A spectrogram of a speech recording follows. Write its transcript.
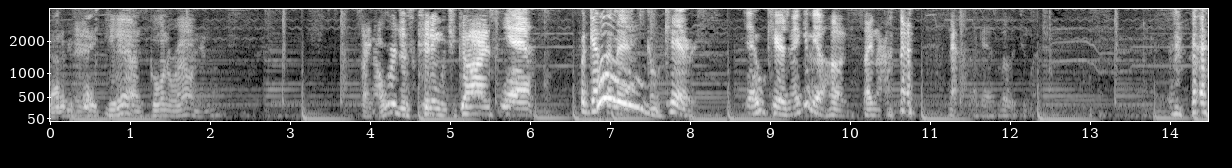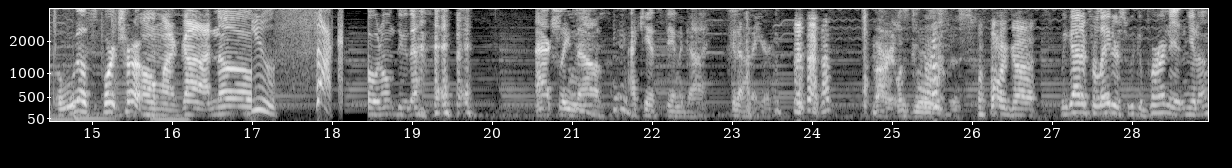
Gotta be safe. yeah, it's going around, you know. It's like, no, we're just kidding with you guys. Yeah. Forget Woo! the mask. Who cares? Yeah, who cares, man? Give me a hug. It's like, nah. nah, okay, it's a little bit too much. We'll support Trump. oh my god, no. You suck! Oh, don't do that. Actually, no. I can't stand the guy. Get out of here. All right, let's go over this. oh my god. We got it for later so we could burn it, you know,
